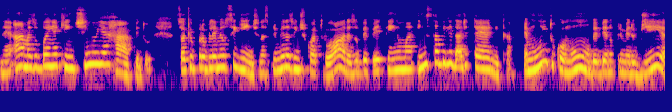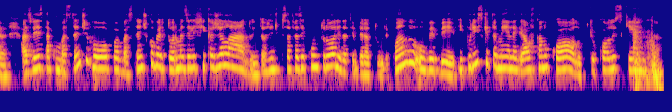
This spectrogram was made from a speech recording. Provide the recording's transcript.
né? Ah, mas o banho é quentinho e é rápido. Só que o problema é o seguinte: nas primeiras 24 horas, o bebê tem uma instabilidade térmica. É muito comum o bebê no primeiro dia, às vezes está com bastante roupa, bastante cobertor, mas ele fica gelado. Então a gente precisa fazer controle da temperatura. Quando o bebê, e por isso que também é legal ficar no colo, porque o colo esquenta.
